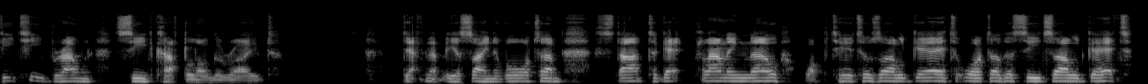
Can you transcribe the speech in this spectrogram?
DT Brown seed catalogue arrived. Definitely a sign of autumn. Start to get planning now. What potatoes I'll get, what other seeds I'll get.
